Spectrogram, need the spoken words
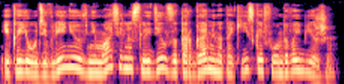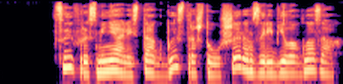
и, к ее удивлению, внимательно следил за торгами на токийской фондовой бирже. Цифры сменялись так быстро, что у Шерон заребило в глазах,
